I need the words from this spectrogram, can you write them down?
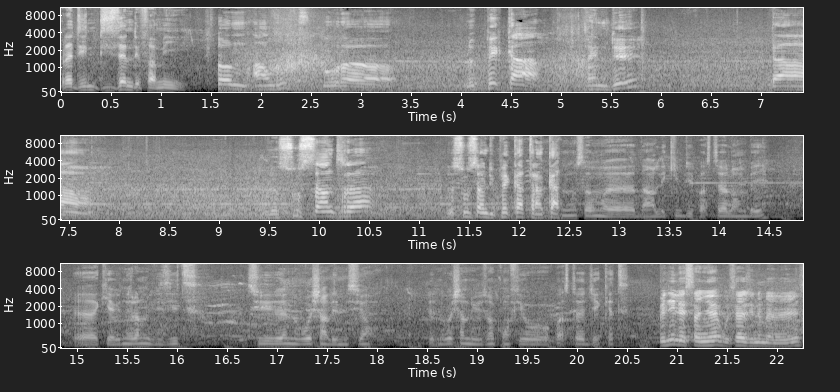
près d'une dizaine de familles. Nous sommes en route pour euh, le PK 22 dans le sous-centre le sous-centre du PK34. Nous sommes euh, dans l'équipe du pasteur Lombé euh, qui est venu rendre visite sur un nouveau champ d'émission, le nouveau champ d'émission confié au pasteur Djeket. Bénis le Seigneur pour cette journée merveilleuse.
